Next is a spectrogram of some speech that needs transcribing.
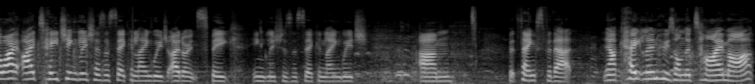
so I, I, teach English as a second language. I don't speak English as a second language. Um, but thanks for that. Now, Caitlin, who's on the timer,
